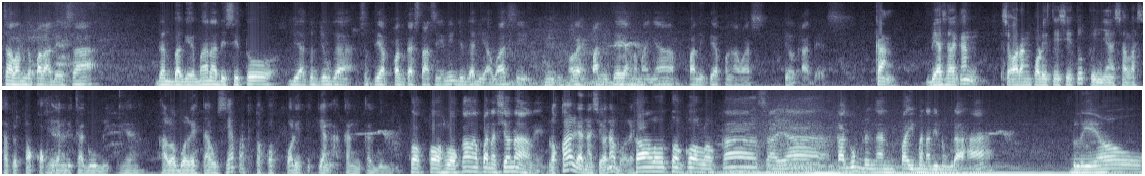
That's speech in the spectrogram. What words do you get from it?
calon kepala desa dan bagaimana di situ diatur juga setiap kontestasi ini juga diawasi Mm-mm. oleh panitia yang namanya panitia pengawas pilkades. Kang, biasanya kan seorang politisi itu punya salah satu tokoh Iya. yang dikagumi. Ya. Kalau boleh tahu siapa tokoh politik yang akan kagumi? Tokoh lokal apa nasional nih? Lokal dan nasional boleh. Kalau tokoh lokal saya kagum dengan Pak Iman Adi Nugraha. Beliau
